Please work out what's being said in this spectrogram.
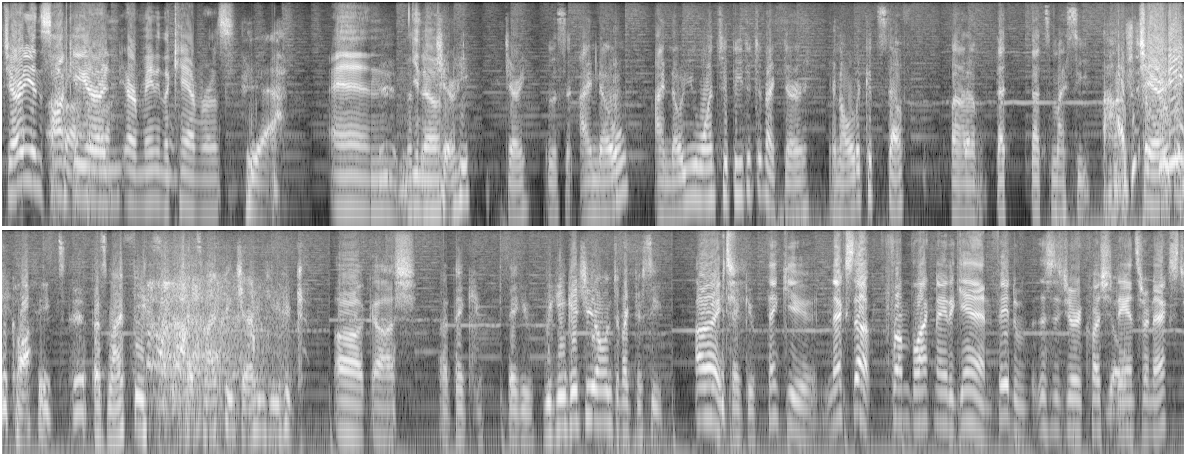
Jerry and Saki are, in, are manning the cameras, Yeah. and Listen, you know, Jerry, Jerry, listen. I know, I know you want to be the director and all the good stuff, but um, that that's my seat. Uh, Charity? coffee. That's my feet. That's my feet, Jerry. You, oh gosh. uh, thank you, thank you. We can get you your own director seat. All right. Thank you. Thank you. Next up, from Black Knight again. Fade, this is your question to answer next.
